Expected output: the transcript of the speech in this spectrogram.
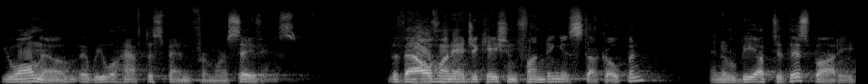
you all know that we will have to spend from our savings. The valve on education funding is stuck open, and it'll be up to this body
